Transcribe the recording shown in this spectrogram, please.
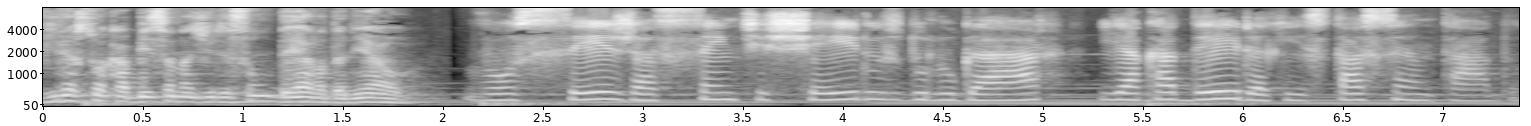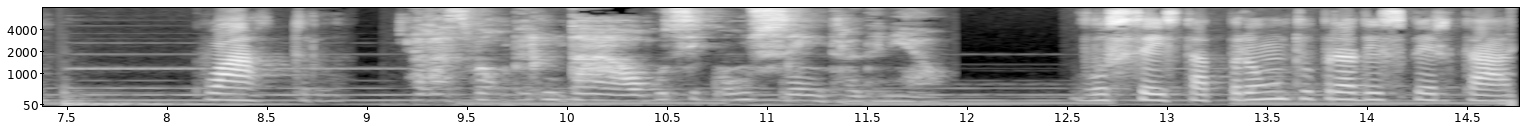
Vira sua cabeça na direção dela, Daniel. Você já sente cheiros do lugar e a cadeira que está sentado. Quatro. Elas vão perguntar algo, se concentra, Daniel. Você está pronto para despertar.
